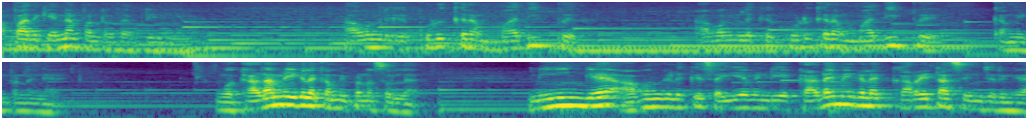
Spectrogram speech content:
அப்போ அதுக்கு என்ன பண்ணுறது அப்படின்னீங்கன்னா அவங்களுக்கு கொடுக்குற மதிப்பு அவங்களுக்கு கொடுக்குற மதிப்பு கம்மி பண்ணுங்க. உங்கள் கடமைகளை கம்மி பண்ண சொல்ல. நீங்கள் அவங்களுக்கு செய்ய வேண்டிய கடமைகளை கரெக்டாக செஞ்சுருங்க.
